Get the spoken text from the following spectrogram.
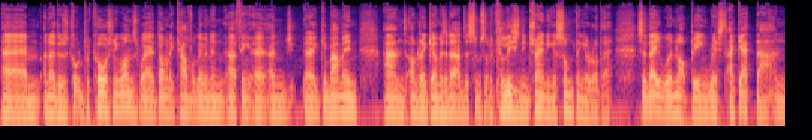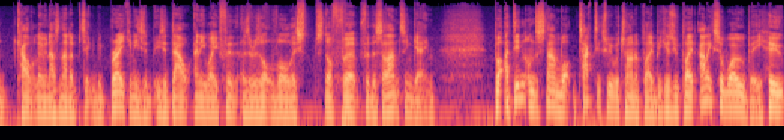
Um, I know there was a couple of precautionary ones where Dominic Calvert-Lewin and I think uh, and uh, Gbamin and Andre Gomes had had some sort of collision in training or something or other, so they were not being risked. I get that, and Calvert-Lewin hasn't had a particularly big break, and he's a, he's a doubt anyway for as a result of all this stuff for for the Southampton game. But I didn't understand what tactics we were trying to play because we played Alex Iwobi, who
